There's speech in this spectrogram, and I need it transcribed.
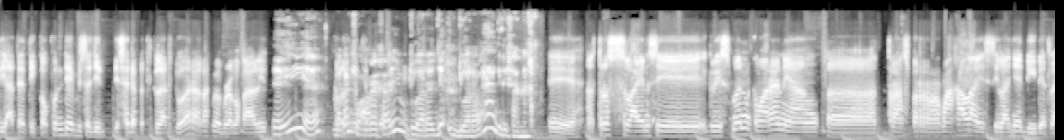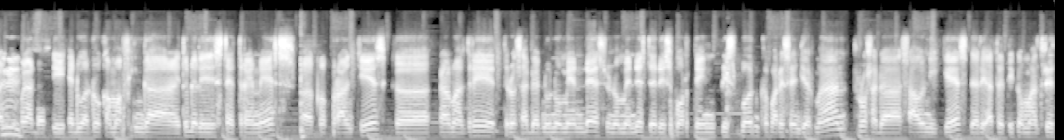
di Atletico pun dia bisa jadi, bisa dapat gelar juara kan beberapa kali. Ya iya, bahkan Suarez aja juara aja juara lagi di sana. Iya. Nah, terus selain si Griezmann kemarin yang eh, transfer mahal lah istilahnya di deadline Hmm. ada si Eduardo Camavinga. Nah, itu dari Stade Rennes eh, klub Prancis ke Real Madrid. Terus ada Nuno Mendes, Nuno Mendes dari Sporting Lisbon ke Paris Saint-Germain. Terus ada Saul Niguez dari Atletico Madrid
